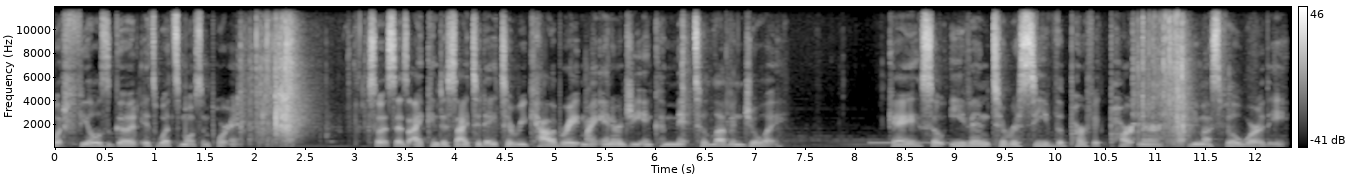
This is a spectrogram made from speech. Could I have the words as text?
What feels good is what's most important. So it says, I can decide today to recalibrate my energy and commit to love and joy. Okay. So even to receive the perfect partner, you must feel worthy.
